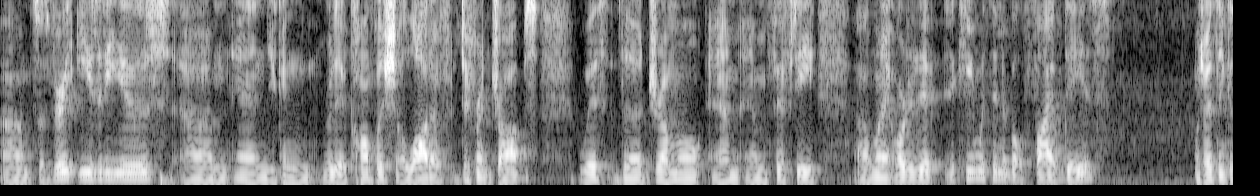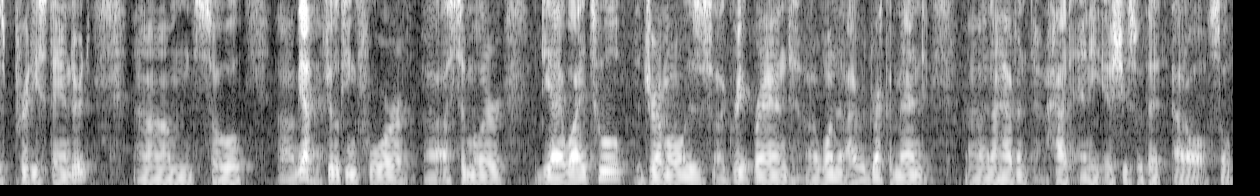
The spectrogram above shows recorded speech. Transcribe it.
Um, so it's very easy to use um, and you can really accomplish a lot of different jobs with the Dremel MM50. Uh, when I ordered it, it came within about five days which I think is pretty standard. Um, so um, yeah, if you're looking for uh, a similar DIY tool, the Dremel is a great brand, uh, one that I would recommend, uh, and I haven't had any issues with it at all. So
